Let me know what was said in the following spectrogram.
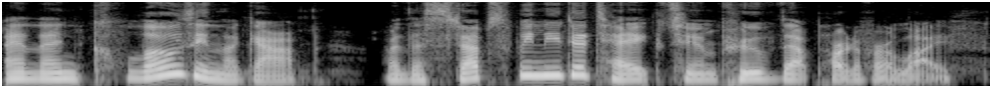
And then closing the gap are the steps we need to take to improve that part of our life.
